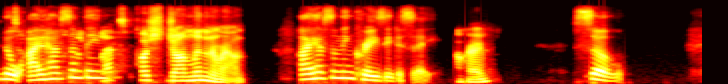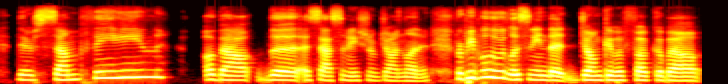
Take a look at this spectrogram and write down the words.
No, I have something. Let's push John Lennon around. I have something crazy to say. Okay. So, there's something about the assassination of John Lennon. For people who are listening that don't give a fuck about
